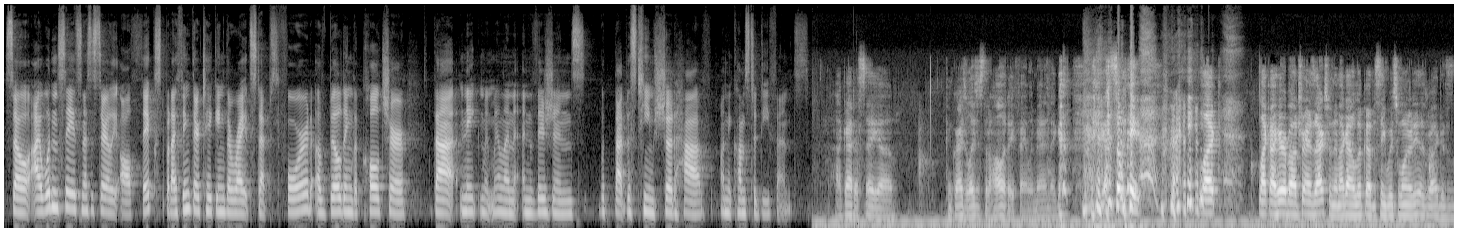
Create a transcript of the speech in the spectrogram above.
So I wouldn't say it's necessarily all fixed, but I think they're taking the right steps forward of building the culture that Nate McMillan envisions with, that this team should have when it comes to defense. I gotta say, uh, congratulations to the Holiday family, man. They got, they got so many, right? like like I hear about a transaction, and I gotta look up and see which one it is, right? Because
